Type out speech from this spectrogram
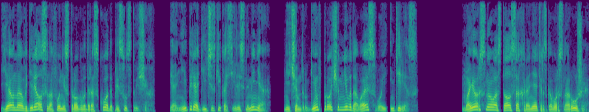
явно выделялся на фоне строгого дресс-кода присутствующих и они периодически косились на меня, ничем другим, впрочем, не выдавая свой интерес. Майор снова остался охранять разговор снаружи,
